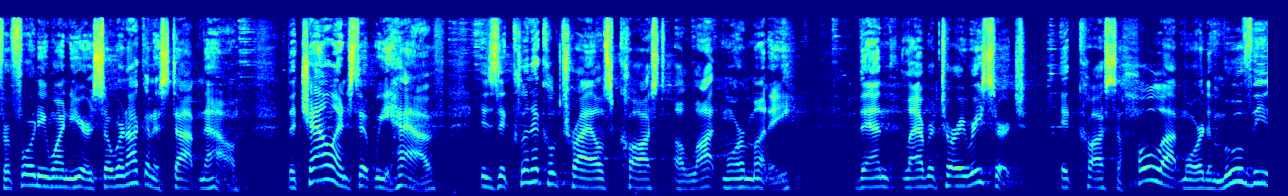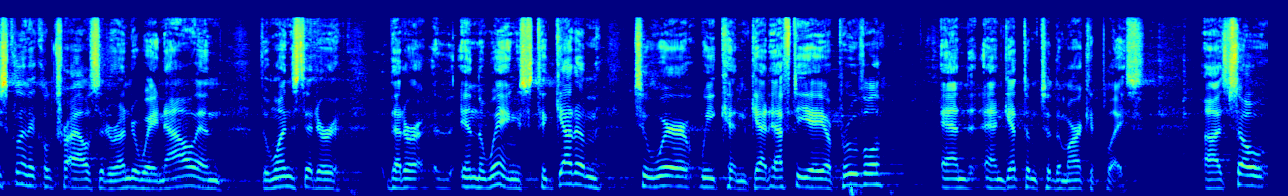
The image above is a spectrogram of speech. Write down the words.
for 41 years, so we're not going to stop now. The challenge that we have is that clinical trials cost a lot more money than laboratory research. It costs a whole lot more to move these clinical trials that are underway now and the ones that are that are in the wings to get them to where we can get FDA approval and, and get them to the marketplace. Uh, so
